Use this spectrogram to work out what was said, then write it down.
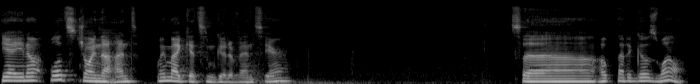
Yeah, you know, let's join the hunt. We might get some good events here. Let's uh, hope that it goes well.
